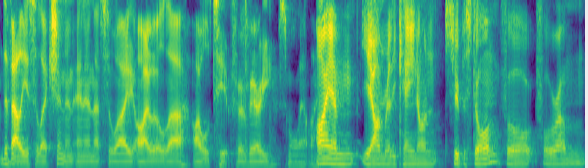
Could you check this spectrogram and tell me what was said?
the value selection, and, and, and that's the way I will uh, I will tip for a very small outlay. I am, yeah, I'm really keen on Superstorm for for um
